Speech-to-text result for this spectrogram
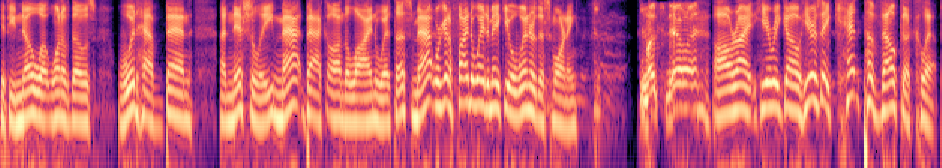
if you know what one of those would have been initially. Matt back on the line with us. Matt, we're going to find a way to make you a winner this morning. Let's do it. All right, here we go. Here's a Kent Pavelka clip.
